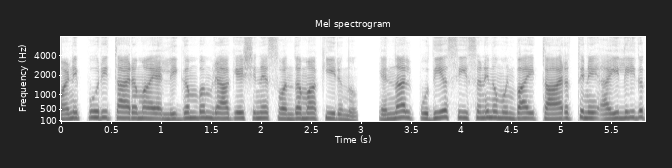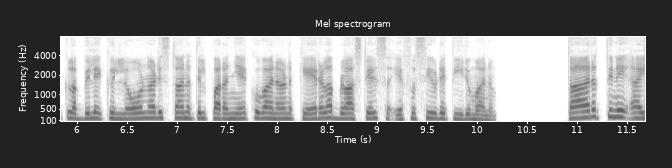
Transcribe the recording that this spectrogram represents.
മണിപ്പൂരി താരമായ ലിഗംബം രാകേഷിനെ സ്വന്തമാക്കിയിരുന്നു. എന്നാൽ പുതിയ സീസണിനു മുൻപായി താരത്തിനെ ഐ ലീഗ് ക്ലബിലേക്ക് ലോൺ അടിസ്ഥാനത്തിൽ പറഞ്ഞേക്കുവാനാണ് കേരള ബ്ലാസ്റ്റേഴ്സ് എഫ് സിയുടെ തീരുമാനം. താരത്തിനെ ഐ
